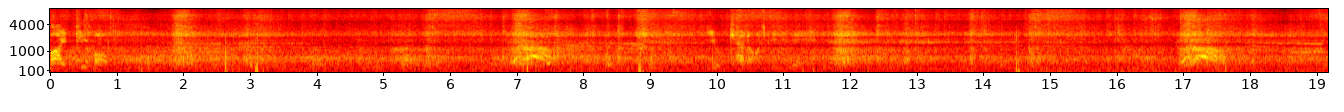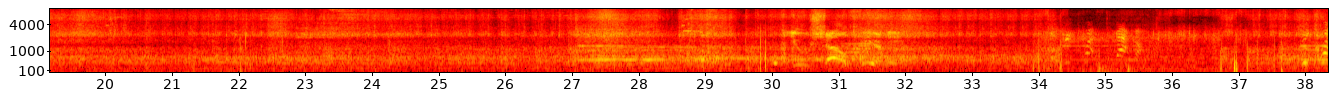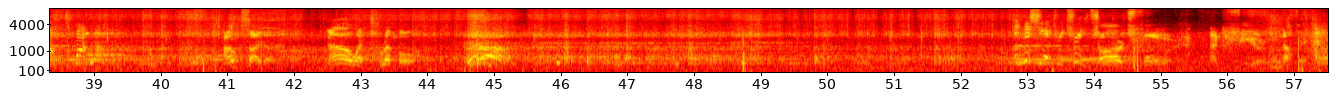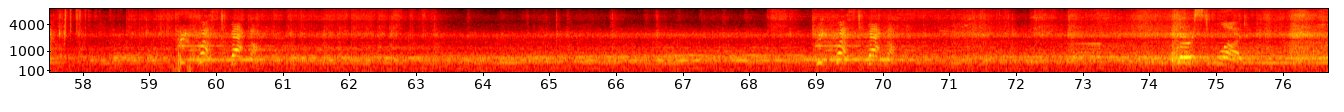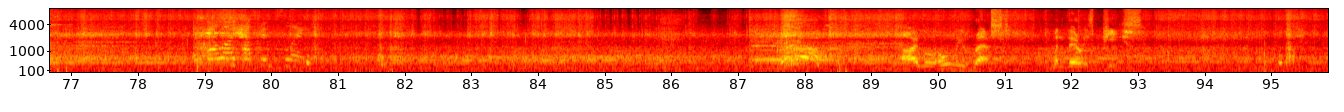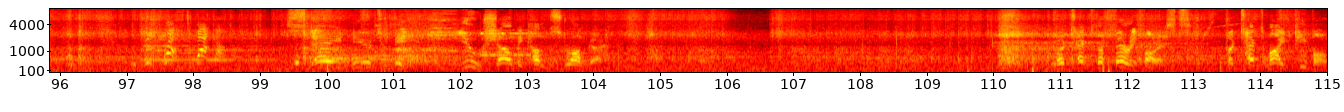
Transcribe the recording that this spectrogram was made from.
my people. I will only rest when there is peace. Request backup. Stay near to me. You shall become stronger. Protect the fairy forests. Protect my people.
